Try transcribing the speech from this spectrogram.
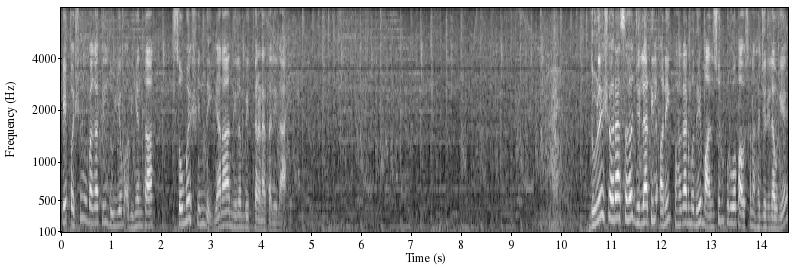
के पश्चिम विभागातील दुय्यम अभियंता सोमेश शिंदे यांना निलंबित करण्यात आलेलं आहे. धुळे शहरासह जिल्ह्यातील अनेक भागांमध्ये मान्सूनपूर्व पावसानं हजेरी लावली आहे.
